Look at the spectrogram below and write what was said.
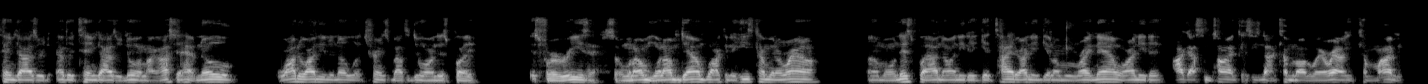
10 guys or other 10 guys are doing. Like I should have no. Why do I need to know what Trent's about to do on this play? It's for a reason. So when I'm when I'm down blocking and he's coming around um, on this play, I know I need to get tighter. I need to get on him right now, or I need to. I got some time because he's not coming all the way around. He's coming behind me.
